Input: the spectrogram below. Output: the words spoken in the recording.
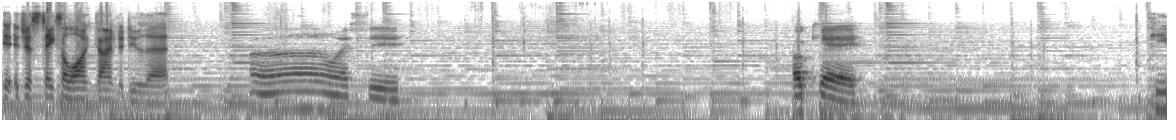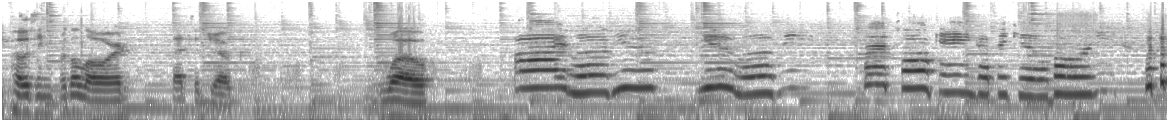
It, it just takes a long time to do that. Oh, I see. Okay. Posing for the Lord. That's a joke. Whoa. I love you, you love me. Let's all gang up and kill Barney with the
